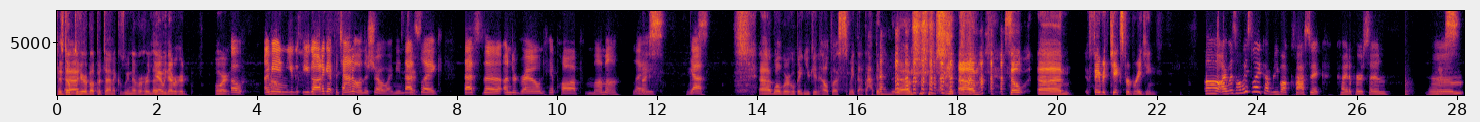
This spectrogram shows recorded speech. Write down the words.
It's dope Uh, to hear about Patana because we never heard that. yeah, we never heard or Oh, I mean, you you got to get Patana on the show. I mean, that's like that's the underground hip hop mama. Like, nice. yeah. Nice. Uh, well, we're hoping you can help us make that happen. um, um, so, um, favorite kicks for breaking? oh, I was always like a Reebok classic kind of person. Um,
